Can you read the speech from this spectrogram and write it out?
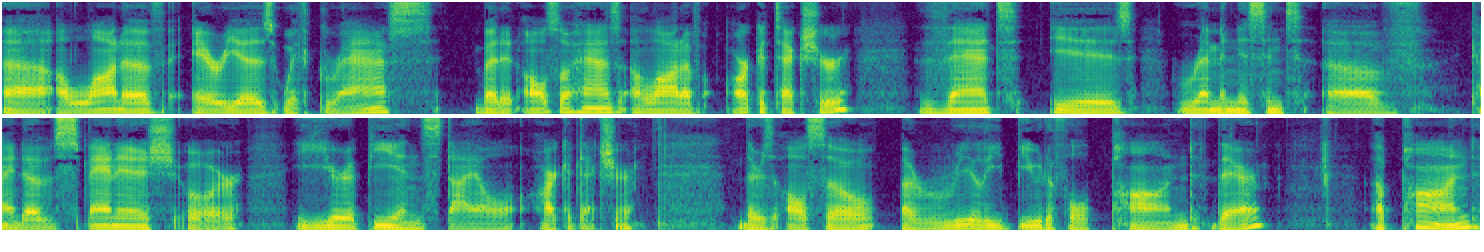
uh, a lot of areas with grass, but it also has a lot of architecture that is reminiscent of kind of Spanish or European style architecture. There's also a really beautiful pond there. A pond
